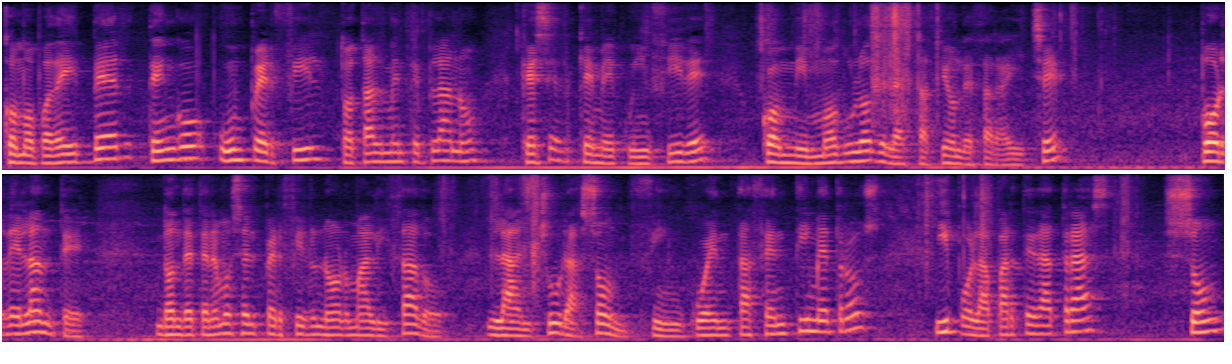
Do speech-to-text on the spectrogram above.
como podéis ver, tengo un perfil totalmente plano, que es el que me coincide con mis módulos de la estación de Zaraiche. Por delante, donde tenemos el perfil normalizado la anchura son 50 centímetros y por la parte de atrás son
